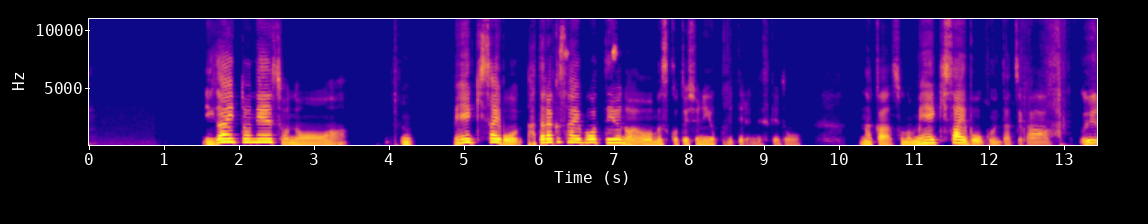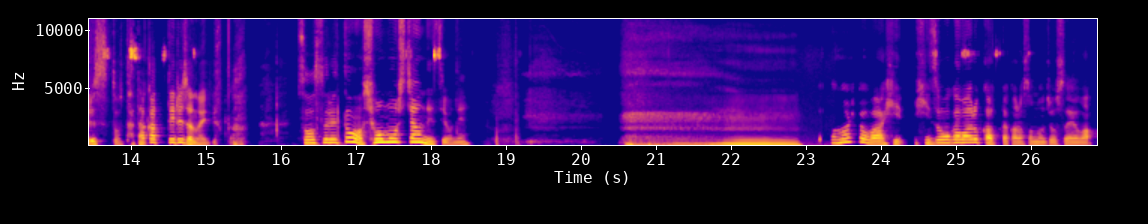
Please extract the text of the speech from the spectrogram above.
ん意外とね、その、ん免疫細胞、働く細胞っていうのを息子と一緒によく見てるんですけど、なんかその免疫細胞くんたちがウイルスと戦ってるじゃないですか。そうすると消耗しちゃうんですよね。うん。うその人はひ脾臓が悪かったから、その女性は。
